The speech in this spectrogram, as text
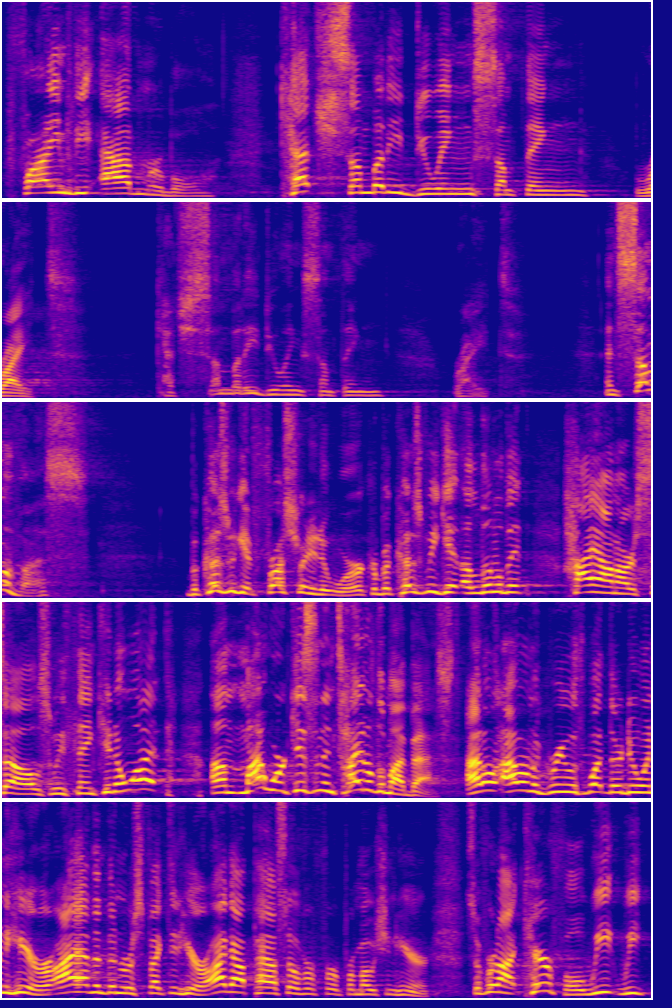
find the admirable, catch somebody doing something right. Catch somebody doing something right. And some of us, because we get frustrated at work or because we get a little bit high on ourselves, we think, you know what? Um, my work isn't entitled to my best. I don't, I don't agree with what they're doing here. Or I haven't been respected here. Or I got passed over for a promotion here. So if we're not careful, we, we,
